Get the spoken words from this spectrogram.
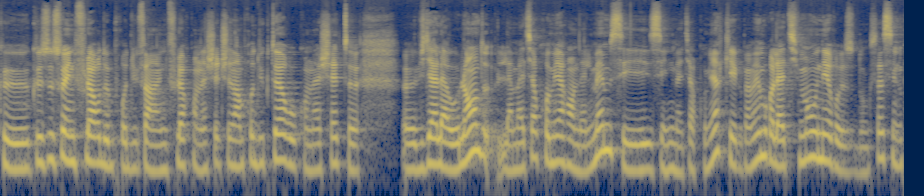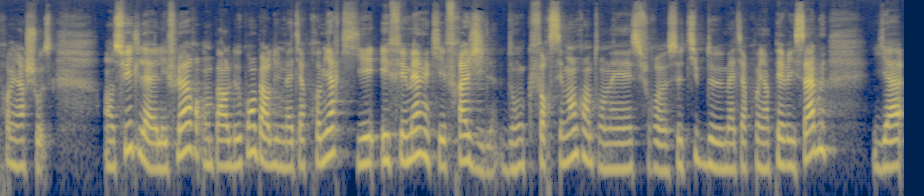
que, ce soit une fleur de produit, enfin une fleur qu'on achète chez un producteur ou qu'on achète euh, via la Hollande, la matière première en elle-même, c'est une matière première qui est quand même relativement onéreuse. Donc ça, c'est une première chose. Ensuite, les fleurs, on parle de quoi? On parle d'une matière première qui est éphémère et qui est fragile. Donc forcément, quand on est sur euh, ce type de matière première périssable, il y a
